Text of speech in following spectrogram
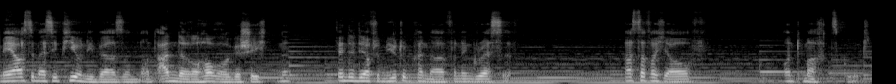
Mehr aus dem SCP-Universum und andere Horrorgeschichten findet ihr auf dem YouTube-Kanal von Ingressive. Passt auf euch auf und macht's gut.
